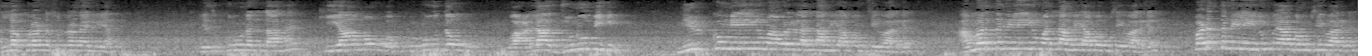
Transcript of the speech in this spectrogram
அல்லாஹ் குரான் சொல்றானா இல்லையா? எது எதுக்குருனல்லாக கியாமம் வ குரூதம் அலா ஜுனூபிகின் நிற்கும் நிலையிலும் அவர்கள் அல்லாஹ் ஞாபகம் செய்வார்கள். அமர்ந்த நிலையிலும் அல்லாஹ் யாபம் செய்வார்கள். படுத்த நிலையிலும் வியாபாரம் செய்வார்கள்.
